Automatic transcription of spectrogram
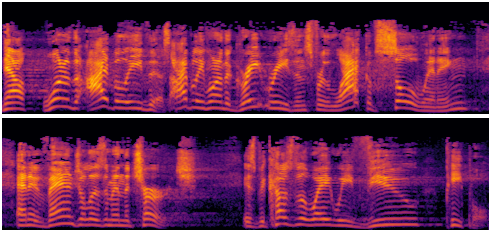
Now, one of the, I believe this, I believe one of the great reasons for the lack of soul winning and evangelism in the church is because of the way we view people.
